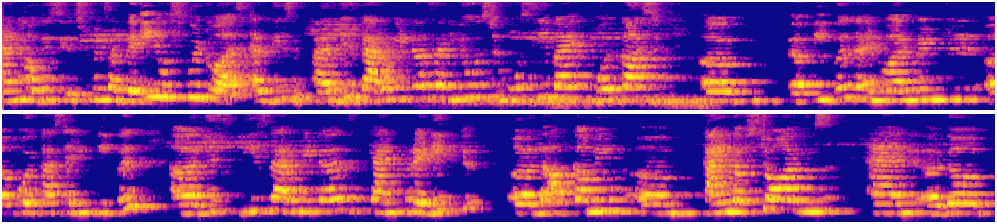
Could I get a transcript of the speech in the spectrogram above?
and how these instruments are very useful to us as these as these barometers are used mostly by forecast uh, uh, people, the environmental uh, forecast telling people. Uh, this, these barometers can predict uh, the upcoming um, kind of storms and uh, the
